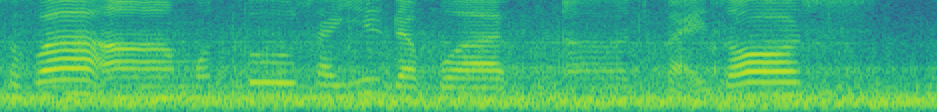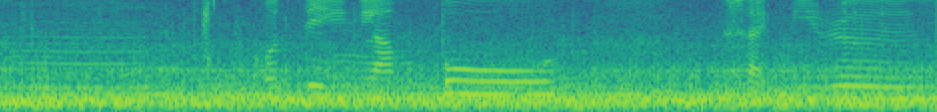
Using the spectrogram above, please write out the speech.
So far uh, motor saya dah buat uh, tukar exhaust um, coating lampu side mirror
